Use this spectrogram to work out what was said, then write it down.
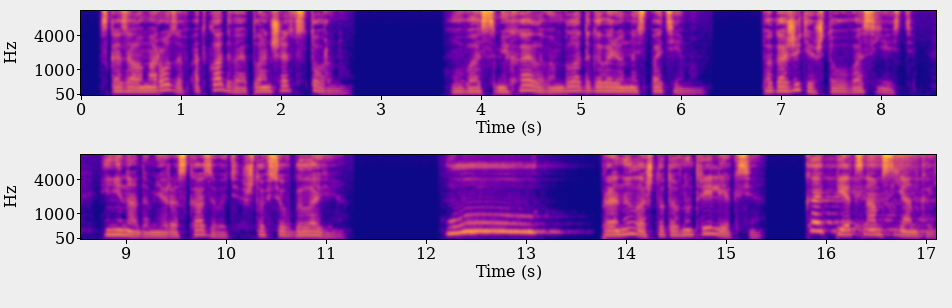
— сказал Морозов, откладывая планшет в сторону. «У вас с Михайловым была договоренность по темам. Покажите, что у вас есть. И не надо мне рассказывать, что все в голове». у проныло что-то внутри Лекси. «Капец нам с Янкой!»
